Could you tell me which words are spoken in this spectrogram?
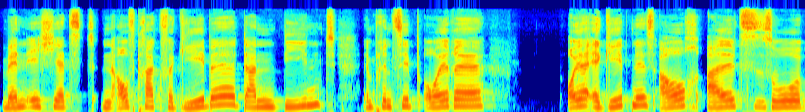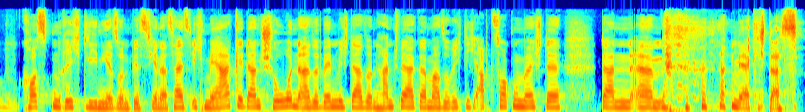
wenn ich jetzt einen Auftrag vergebe, dann dient im Prinzip eure euer Ergebnis auch als so Kostenrichtlinie so ein bisschen. Das heißt, ich merke dann schon, also wenn mich da so ein Handwerker mal so richtig abzocken möchte, dann, ähm, dann merke ich das.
